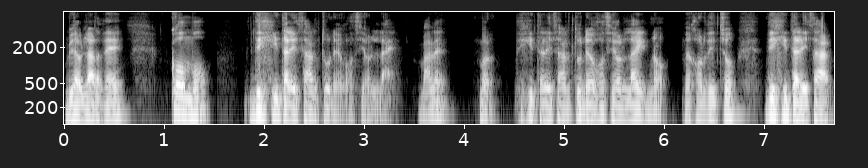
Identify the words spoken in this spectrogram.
voy a hablar de cómo digitalizar tu negocio online, ¿vale? Bueno, digitalizar tu negocio online, no, mejor dicho, digitalizar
